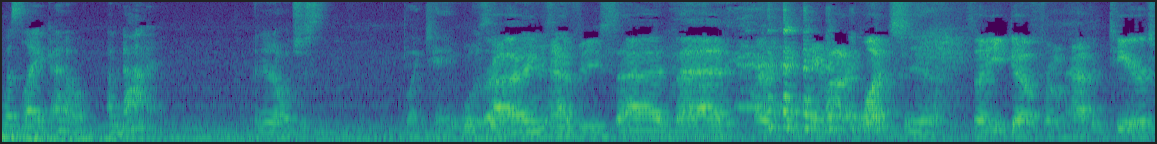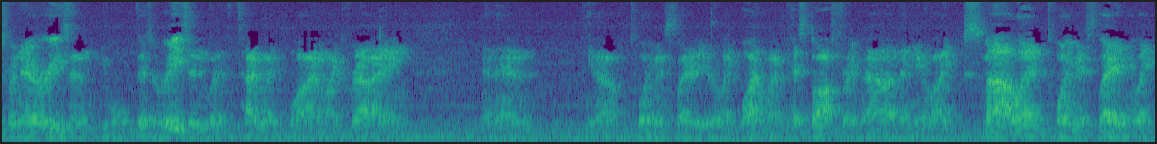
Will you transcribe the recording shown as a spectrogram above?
was like, oh, I'm not. And it all just like came. What was it? Crying, New happy, sad, mad, everything came out at once. Yeah. So you go from having tears for no reason, well, there's a reason, but at the time, like, why am I crying? And then, you know, 20 minutes later, you're like, why am I pissed off right now? And then you're like smiling. 20 minutes later, you're like,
